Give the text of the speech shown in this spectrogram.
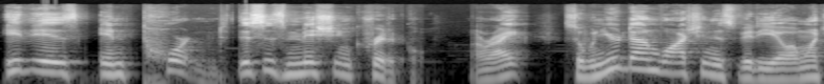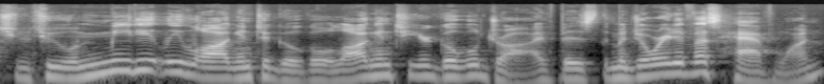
it is important. This is mission critical. All right. So when you're done watching this video, I want you to immediately log into Google, log into your Google Drive, because the majority of us have one.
